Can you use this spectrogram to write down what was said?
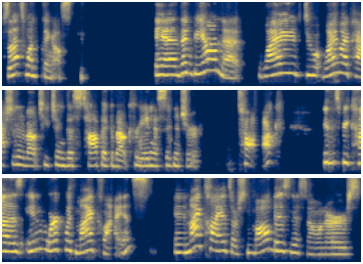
So that's one thing else. And then beyond that, why do why am I passionate about teaching this topic about creating a signature talk? It's because in work with my clients, and my clients are small business owners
